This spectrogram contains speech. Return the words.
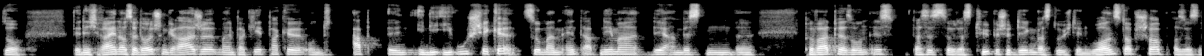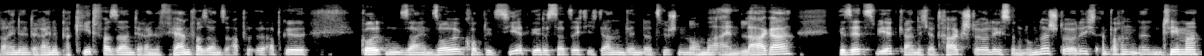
So. Wenn ich rein aus der deutschen Garage mein Paket packe und ab in, in die EU schicke zu meinem Endabnehmer, der am besten äh, Privatperson ist, das ist so das typische Ding, was durch den One-Stop-Shop, also das reine, der reine Paketversand, der reine Fernversand so ab, äh, abge, golden sein soll. Kompliziert wird es tatsächlich dann, wenn dazwischen nochmal ein Lager gesetzt wird, gar nicht ertragssteuerlich, sondern umsatzsteuerlich, einfach ein, ein Thema.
